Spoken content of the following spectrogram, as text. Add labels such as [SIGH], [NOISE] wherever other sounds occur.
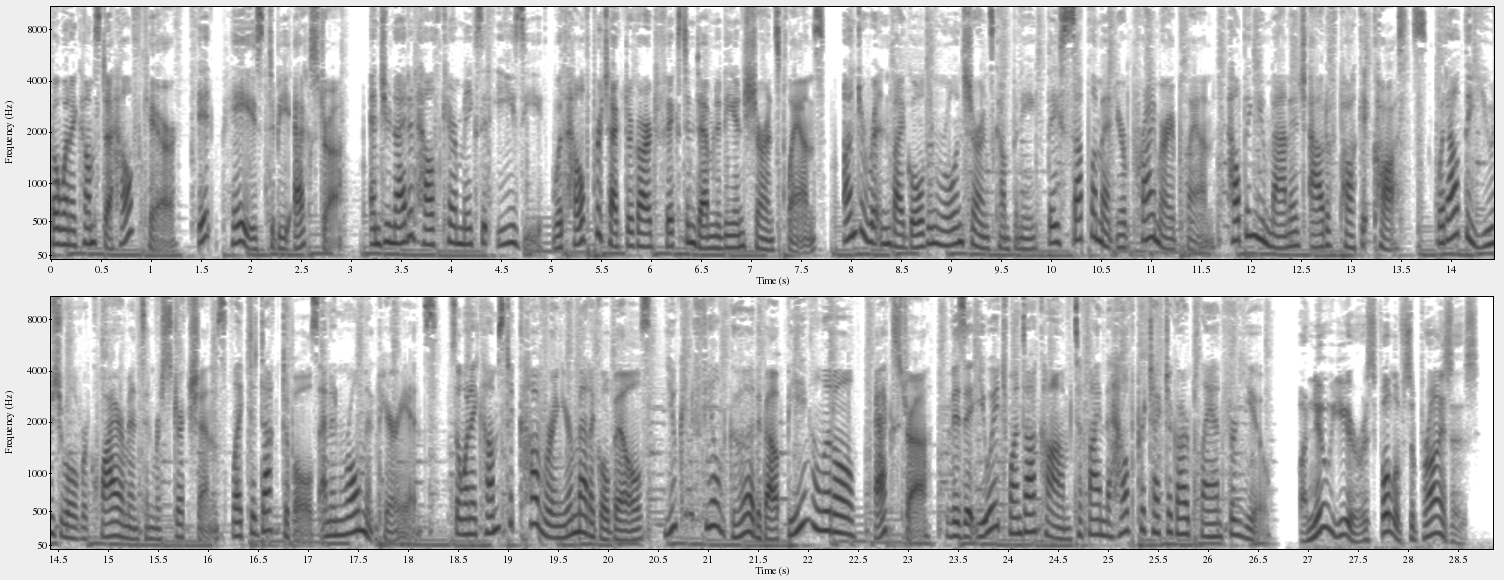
but when it comes to healthcare, it pays to be extra. And United Healthcare makes it easy with Health Protector Guard fixed indemnity insurance plans. Underwritten by Golden Rule Insurance Company, they supplement your primary plan, helping you manage out of pocket costs without the usual requirements and restrictions like deductibles and enrollment periods. So when it comes to covering your medical bills, you can feel good about being a little extra. Visit uh1.com to find the Health Protector Guard plan for you. A new year is full of surprises,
